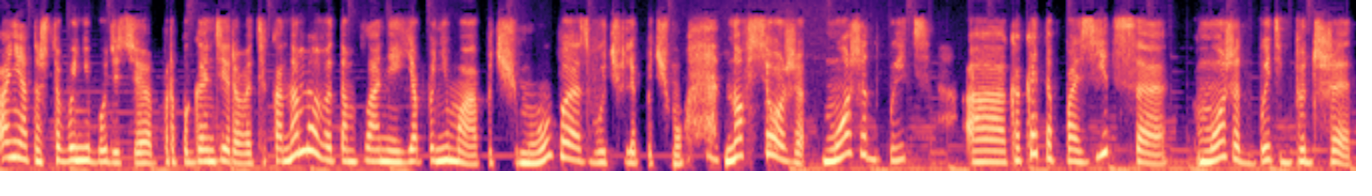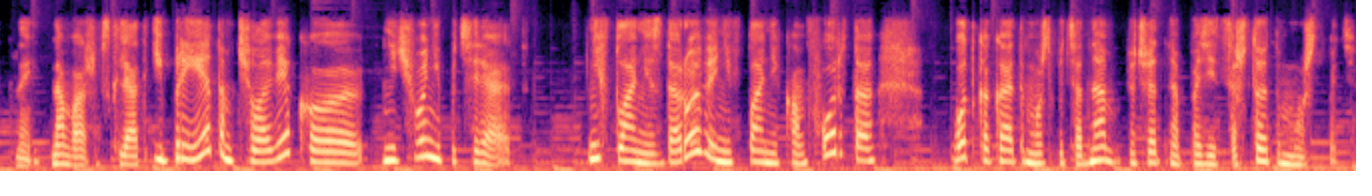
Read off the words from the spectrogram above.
Понятно, что вы не будете пропагандировать экономию в этом плане. Я понимаю, почему вы озвучили, почему. Но все же, может быть, а, какая-то позиция может быть бюджетной, на ваш взгляд, и при этом человек э, ничего не потеряет ни в плане здоровья, ни в плане комфорта. Вот какая-то, может быть, одна бюджетная позиция. Что это может быть?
